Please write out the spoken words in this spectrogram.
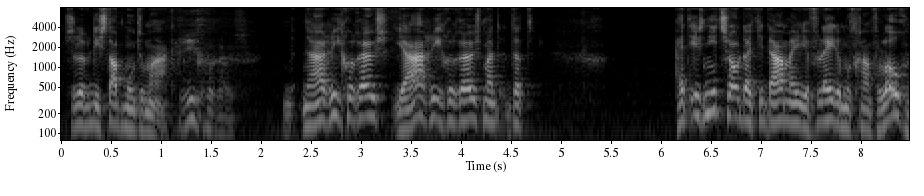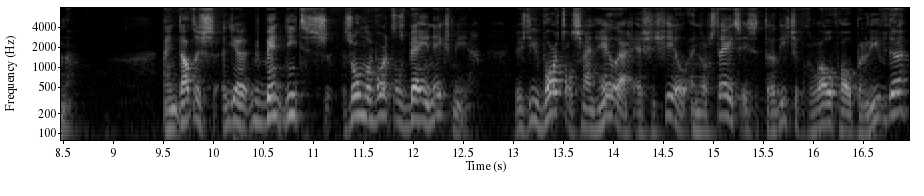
zullen we die stap moeten maken. rigoureus. Nou, rigoureus, ja, rigoureus, maar dat, het is niet zo dat je daarmee je verleden moet gaan verloochenen. En dat is, je bent niet, zonder wortels ben je niks meer. Dus die wortels zijn heel erg essentieel. En nog steeds is de traditie van geloof, hoop en liefde,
